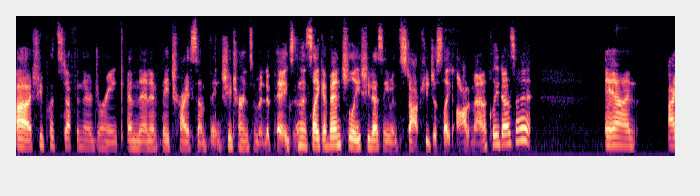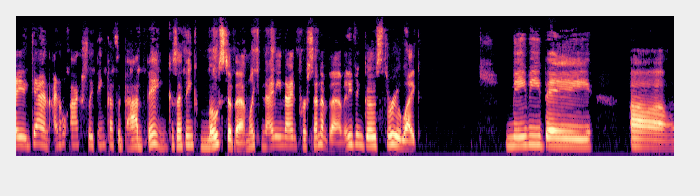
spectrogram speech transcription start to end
uh, she puts stuff in their drink and then if they try something she turns them into pigs. And it's like eventually she doesn't even stop. She just like automatically does it. And i again i don't actually think that's a bad thing because i think most of them like 99% of them it even goes through like maybe they uh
